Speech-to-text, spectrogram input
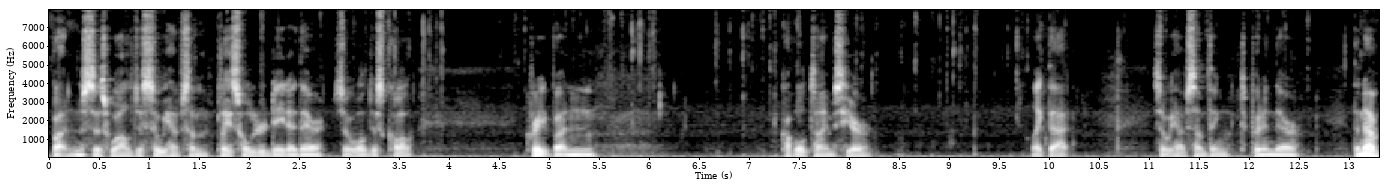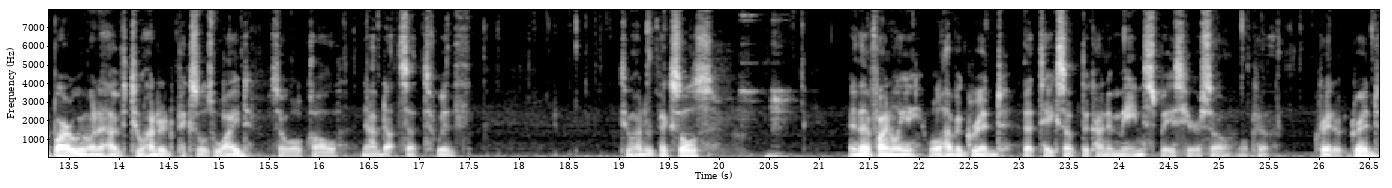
buttons as well, just so we have some placeholder data there. So we'll just call create button a couple of times here like that. So we have something to put in there. The nav bar we want to have 200 pixels wide, so we'll call nav.set with 200 pixels. And then finally, we'll have a grid that takes up the kind of main space here. So we'll create a grid,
